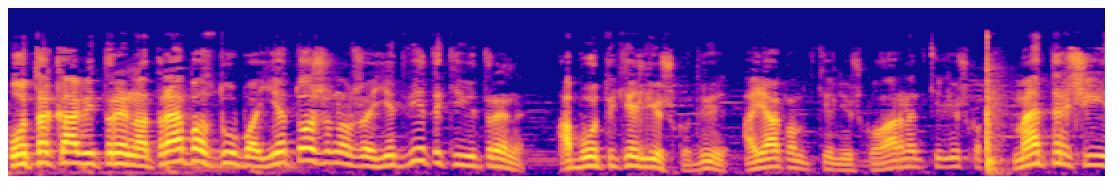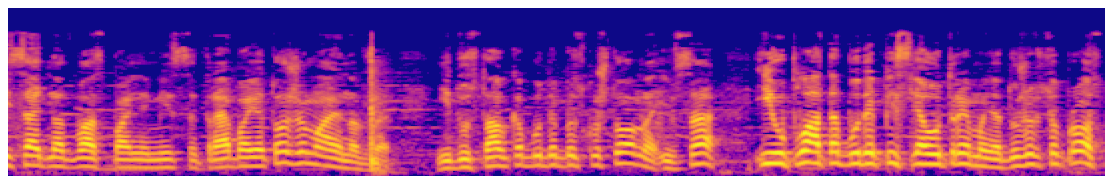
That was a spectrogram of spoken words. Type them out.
отака вітрина треба з дуба, є теж вона вже, є дві такі вітрини. Або таке ліжко. Дві. А як вам таке ліжко? Гарне таке ліжко. Метр шістдесят на два спальне місце треба, я теж маю на вже. І доставка буде безкоштовна, і все. І оплата буде після утримання. Дуже все просто.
